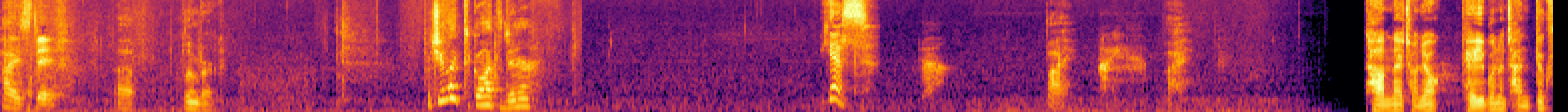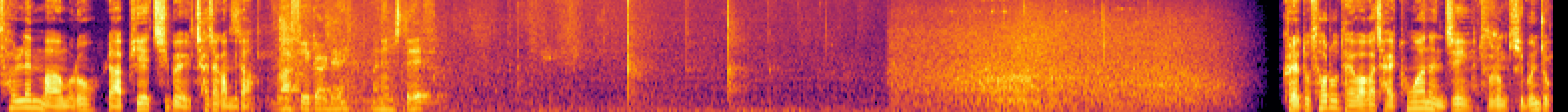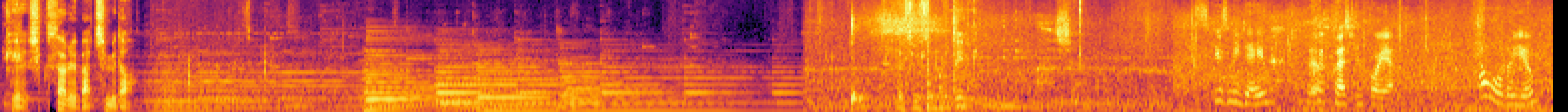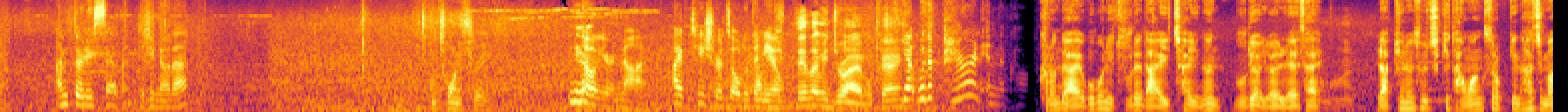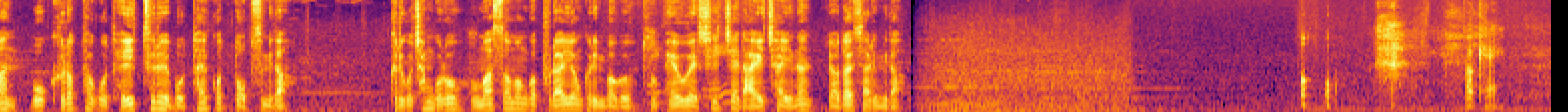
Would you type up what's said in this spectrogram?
Hi, it's Dave. Uh, Bloomberg. Would you like to go out to dinner? Yes. Bye. Bye. 다음 날 저녁 데이브는 잔뜩 설렘 마음으로 라피의 집을 찾아갑니다. Rafi Garde. My name's Dave. 그래도 서로 대화가 잘 통하는지 둘은 기분 좋게 식사를 마칩니다. Excuse me, Dave. Quick question for you. How old are you? I'm 37. Did you know that? I'm 23. No, you're not. I have t-shirts older than you. They let me drive, okay? Yeah, with a parent in the. 그런데 알고 보니 둘의 나이 차이는 무려 14살. 라피는 솔직히 당황스럽긴 하지만 뭐 그렇다고 데이트를 못할 것도 없습니다. 그리고 참고로 우마 서먼과 브라이언 그린버그 두 배우의 실제 나이 차이는 8살입니다. Okay.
